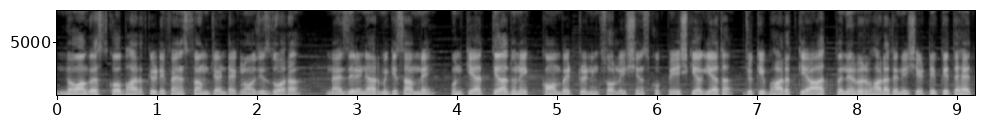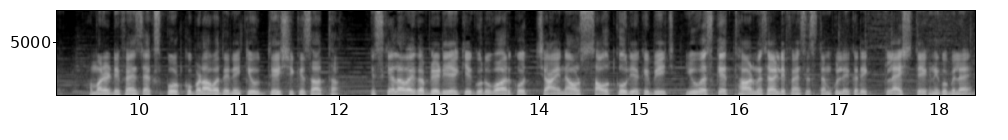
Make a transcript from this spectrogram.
9 अगस्त को भारत के डिफेंस फर्म जेन टेक्नोलॉजीज़ द्वारा नाइजीरियन आर्मी के सामने उनके अत्याधुनिक कॉम्बैट ट्रेनिंग सॉल्यूशंस को पेश किया गया था, जो कि भारत के आत्मनिर्भर भारत इनिशिएटिव के तहत हमारे डिफेंस एक्सपोर्ट को बढ़ावा देने के उद्देश्य के साथ था। इसके अलावा एक अपडेट यह है कि गुरुवार को चाइना और साउथ कोरिया के बीच यूएस के थर्ड मिसाइल डिफेंस सिस्टम को लेकर एक क्लैश देखने को मिला है,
